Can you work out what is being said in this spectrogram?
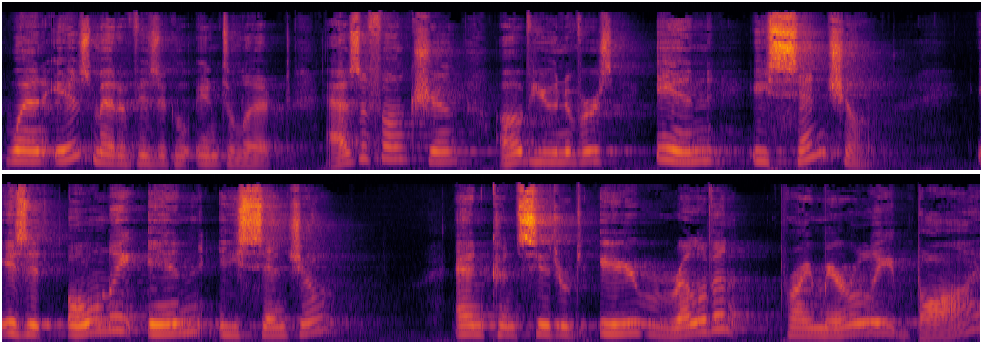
when is metaphysical intellect as a function of universe in essential? Is it only in essential and considered irrelevant primarily by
